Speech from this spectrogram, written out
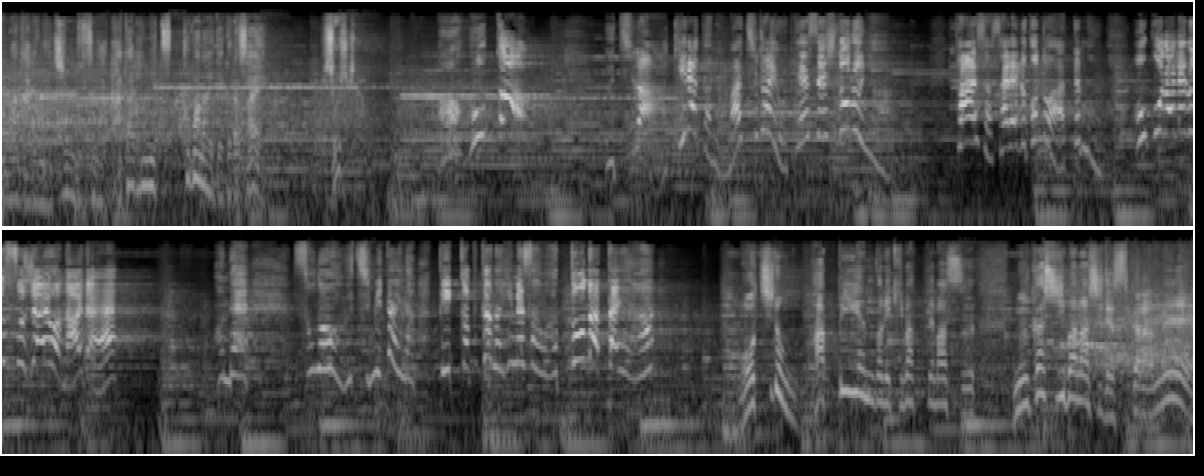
語の人物が語りに突っ込まないでください。正直だアホか。うちは明らかな間違いを訂正しとるんや感謝されることはあっても怒られる筋合いはないで。ほんでそのうちみたいなピッカピカな姫さんはどうなったんや？もちろんハッピーエンドに決まってます。昔話ですからね。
